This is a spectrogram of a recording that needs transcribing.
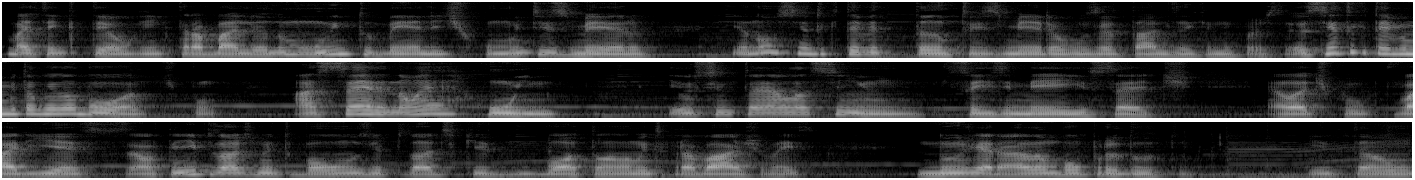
Mas tem que ter alguém trabalhando muito bem ali, tipo, com muito esmero. Eu não sinto que teve tanto esmero alguns detalhes aqui no personagem. Eu sinto que teve muita coisa boa. Tipo, a série não é ruim. Eu sinto ela assim, um 6,5, 7. Ela, tipo, varia. Ela tem episódios muito bons e episódios que botam ela muito pra baixo, mas no geral ela é um bom produto. Então,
